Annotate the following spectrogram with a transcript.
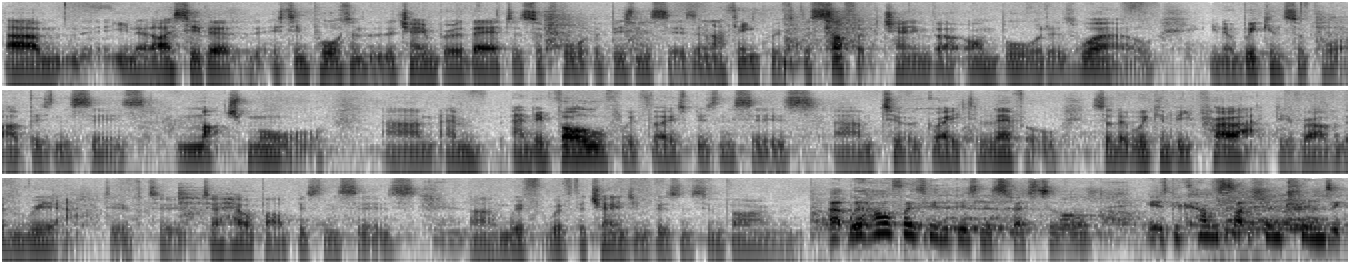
Um, you know, I see that it's important that the Chamber are there to support the businesses, and I think with the Suffolk Chamber on board as well, you know, we can support our businesses much more um, and, and evolve with those businesses um, to a greater level so that we can be proactive rather than reactive to, to help our businesses yeah. um, with, with the changing business environment. Uh, we're halfway through the Business Festival. It's become such an intrinsic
